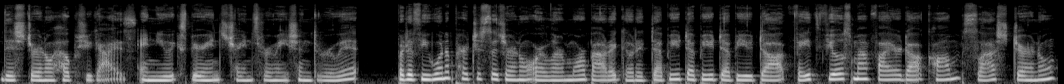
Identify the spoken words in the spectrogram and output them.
this journal helps you guys and you experience transformation through it. But if you want to purchase the journal or learn more about it, go to www.faithfuelsmyfire.com slash journal.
